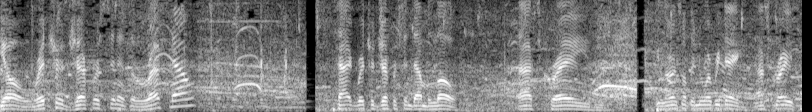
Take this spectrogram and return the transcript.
Yo, Richard Jefferson is a ref now? Tag Richard Jefferson down below. That's crazy. You learn something new every day. That's crazy.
